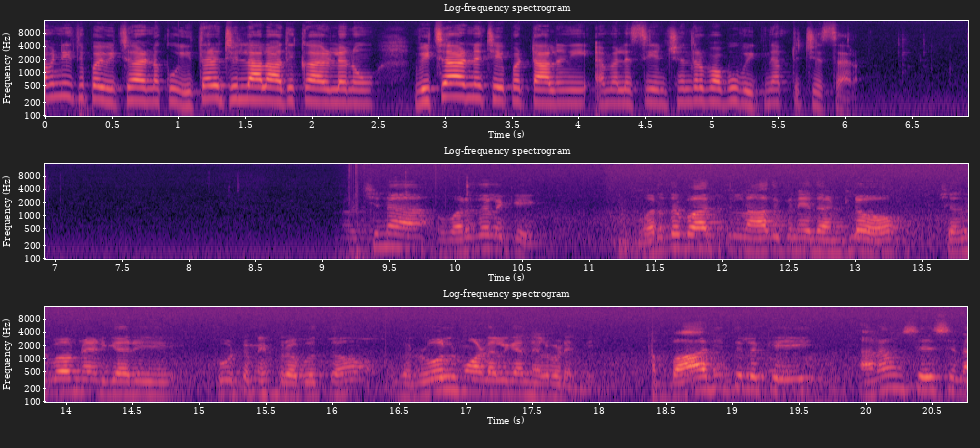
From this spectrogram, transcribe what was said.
అవినీతిపై విచారణకు ఇతర జిల్లాల అధికారులను విచారణ చేపట్టాలని ఎమ్మెల్యే సీఎం చంద్రబాబు విజ్ఞప్తి చేశారు. వచ్చిన వరదలకి వరద బాధితులను ఆదుకునే దాంట్లో చంద్రబాబు నాయుడు గారి కూటమి ప్రభుత్వం ఒక రోల్ మోడల్గా నిలబడింది. ఆ బాధితులకి అనౌన్స్ చేసిన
